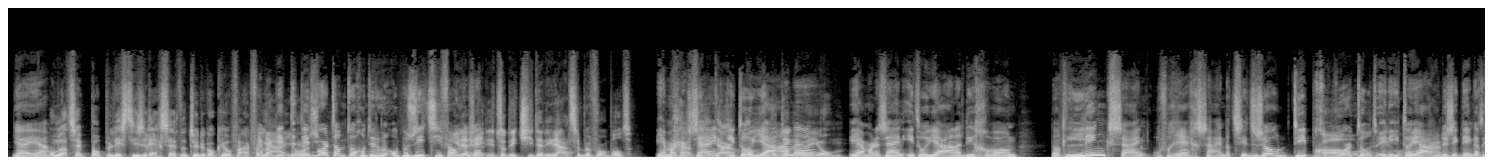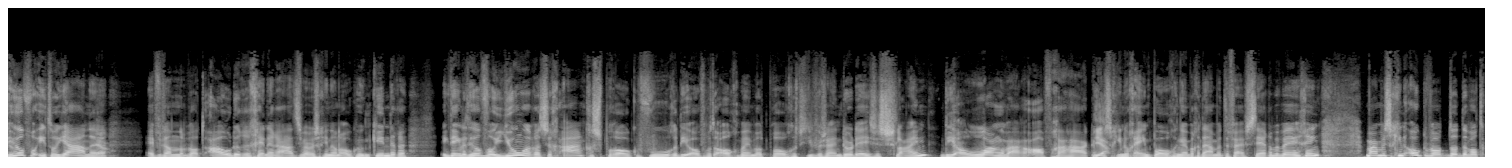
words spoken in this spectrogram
Ja, ja. Omdat zij populistisch rechts zegt natuurlijk ook heel vaak van Ja, ja, maar dit, jongens, dit wordt dan toch natuurlijk een oppositie van... iedereen zijn, die tot die Cittadinanza bijvoorbeeld. ja, maar er zij zijn Italianen... dingen mee om? Ja, maar er zijn Italianen die gewoon dat links zijn of rechts zijn. Dat zit zo diep geworteld in. Italianen. Dus ik denk dat heel veel Italianen... Ja. Even dan wat oudere generatie, maar misschien dan ook hun kinderen. Ik denk dat heel veel jongeren zich aangesproken voeren... die over het algemeen wat progressiever zijn door deze slime. Die al lang waren afgehaakt. en Ja. Misschien nog één poging hebben gedaan met de Vijf Sterrenbeweging. Maar misschien ook wat, de, de wat,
